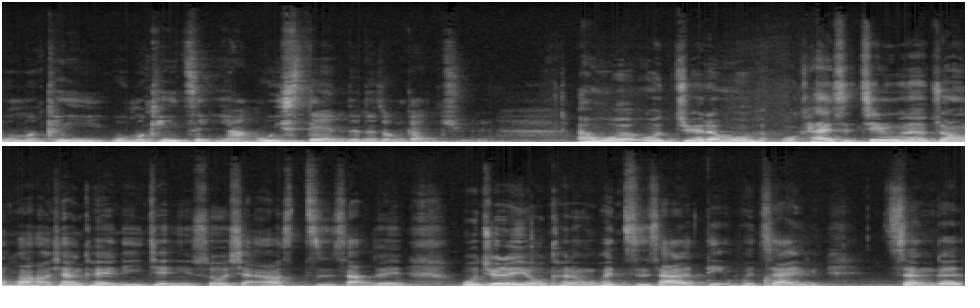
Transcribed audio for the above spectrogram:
我们可以我们可以怎样？We stand 的那种感觉啊！我我觉得我我开始进入那个状况，好像可以理解你说想要自杀这件，我觉得有可能我会自杀的点会在于整个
